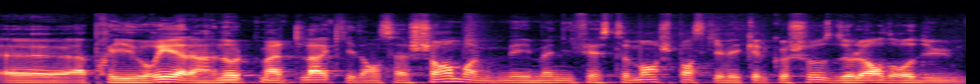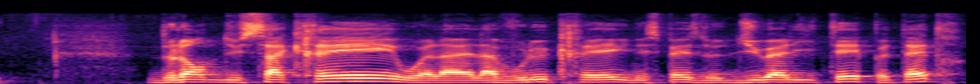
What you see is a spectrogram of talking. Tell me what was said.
euh, a priori, elle a un autre matelas qui est dans sa chambre, mais manifestement, je pense qu'il y avait quelque chose de l'ordre du, sacré, où elle a, voulu créer une espèce de dualité, peut-être,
